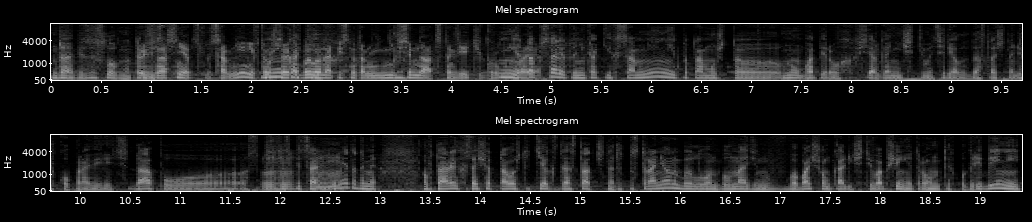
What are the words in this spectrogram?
Да, безусловно. То, То есть, есть у нас нет сомнений в том, никаких... что это было написано там не в 17 веке, грубо нет, говоря. Нет, абсолютно никаких сомнений, потому что, ну, во-первых, все органические материалы достаточно легко проверить, да, по uh-huh, специальными uh-huh. методами. Во-вторых, за счет того, что текст достаточно распространен был, он был найден в большом количестве вообще нетронутых погребений.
